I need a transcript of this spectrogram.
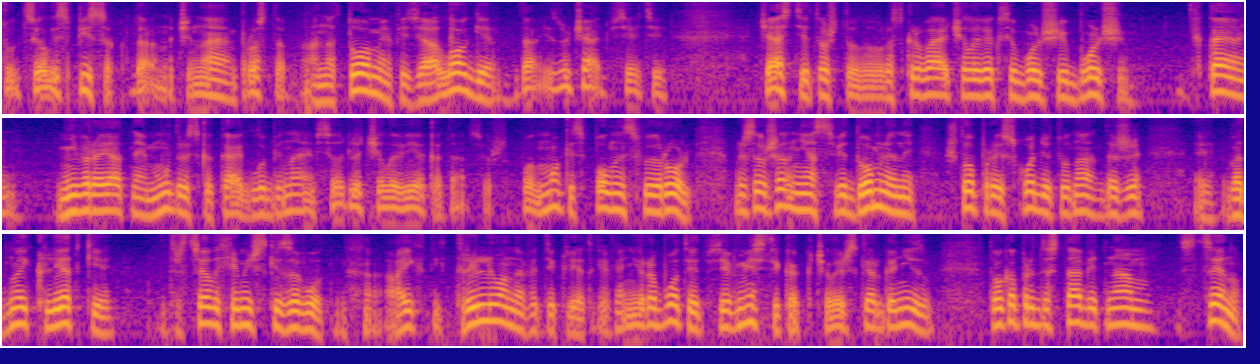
Тут целый список, да, начинаем просто анатомия, физиология, да, изучать все эти части, то, что раскрывает человек все больше и больше. Какая невероятная мудрость, какая глубина, и все для человека, да, все, чтобы он мог исполнить свою роль. Мы совершенно не осведомлены, что происходит у нас даже э, в одной клетке это же целый химический завод, а их триллионов этих клеток, они работают все вместе, как человеческий организм. Только предоставить нам сцену,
